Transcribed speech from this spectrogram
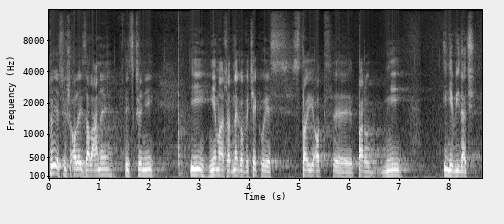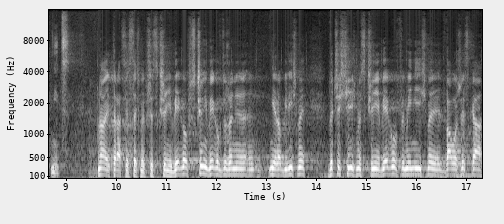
tu jest już olej zalany w tej skrzyni i nie ma żadnego wycieku, jest, stoi od y, paru dni i nie widać nic. No i teraz jesteśmy przy skrzyni biegów. W skrzyni biegów dużo nie, nie robiliśmy. Wyczyściliśmy skrzynię biegów, wymieniliśmy dwa łożyska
